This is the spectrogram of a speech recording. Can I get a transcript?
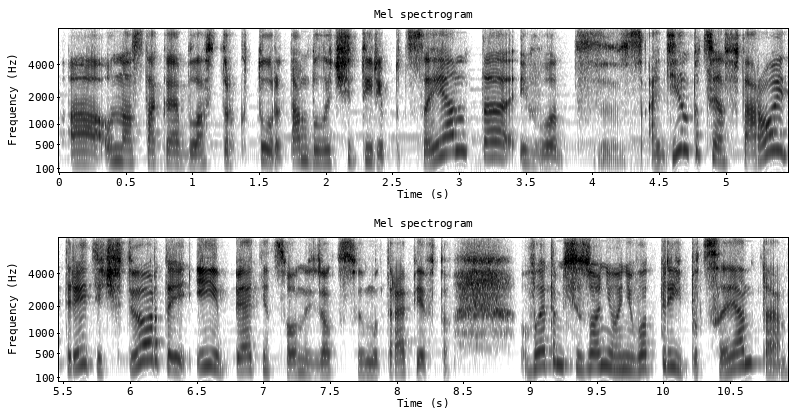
а, у нас такая была структура. Там было четыре пациента, и вот один пациент, второй, третий, четвертый, и пятницу он идет к своему терапевту. В этом сезоне у него три пациента.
